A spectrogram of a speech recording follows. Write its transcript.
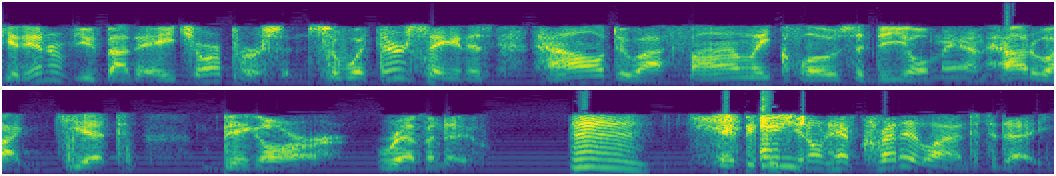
get interviewed by the HR person. So what they're saying is, how do I finally close a deal, man? How do I get big R revenue? Mm. And because And- you don't have credit lines today.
